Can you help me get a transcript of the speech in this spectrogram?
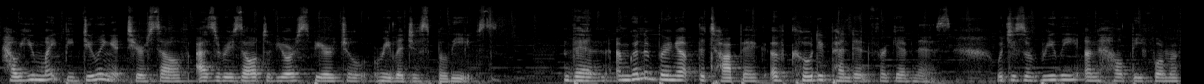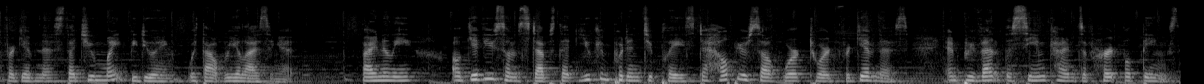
how you might be doing it to yourself as a result of your spiritual religious beliefs. Then I'm going to bring up the topic of codependent forgiveness, which is a really unhealthy form of forgiveness that you might be doing without realizing it. Finally, I'll give you some steps that you can put into place to help yourself work toward forgiveness and prevent the same kinds of hurtful things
